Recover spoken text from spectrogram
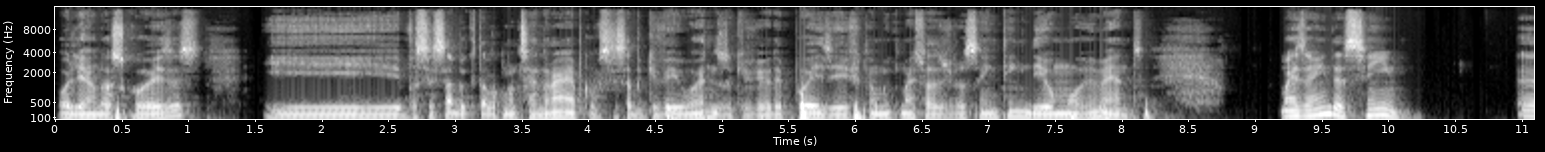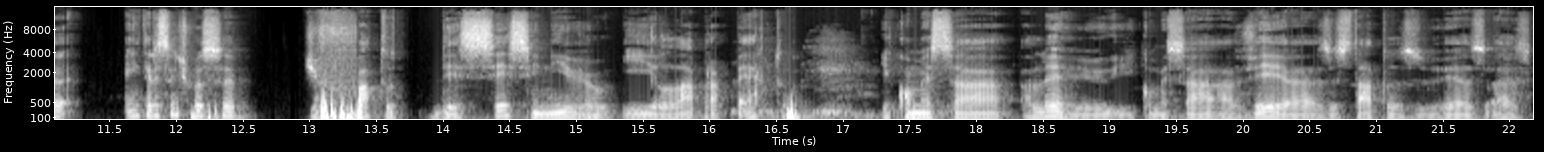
olhando as coisas, e você sabe o que estava acontecendo na época, você sabe o que veio antes, o que veio depois, e aí fica muito mais fácil de você entender o movimento. Mas ainda assim, é, é interessante você de fato descer esse nível e ir lá para perto e começar a ler e começar a ver as estátuas, ver as, as,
